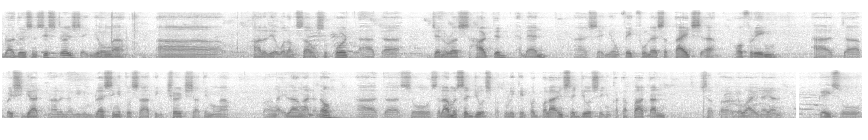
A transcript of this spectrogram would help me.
brothers and sisters sa inyong uh, uh, hallelujah, walang sawang support at uh, generous hearted. Amen. Uh, sa inyong faithfulness sa tithes, uh, offering, at uh, praise God, hallelujah, naging blessing ito sa ating church, sa ating mga pangailangan, ano? At uh, so, salamat sa Diyos. Patuloy kayong pagpalain sa Diyos sa inyong katapatan sa paggawain na yan. Okay, so,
